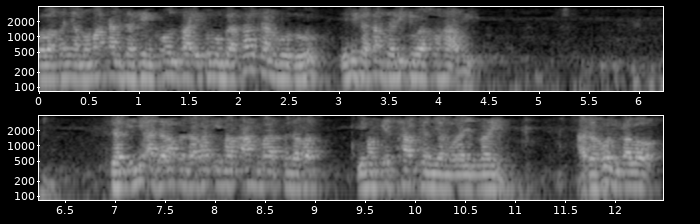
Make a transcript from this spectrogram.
bahwasanya memakan daging unta itu membatalkan wudhu, ini datang dari dua sahabi. Dan ini adalah pendapat Imam Ahmad, pendapat Imam Ishaq dan yang lain-lain. Adapun kalau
